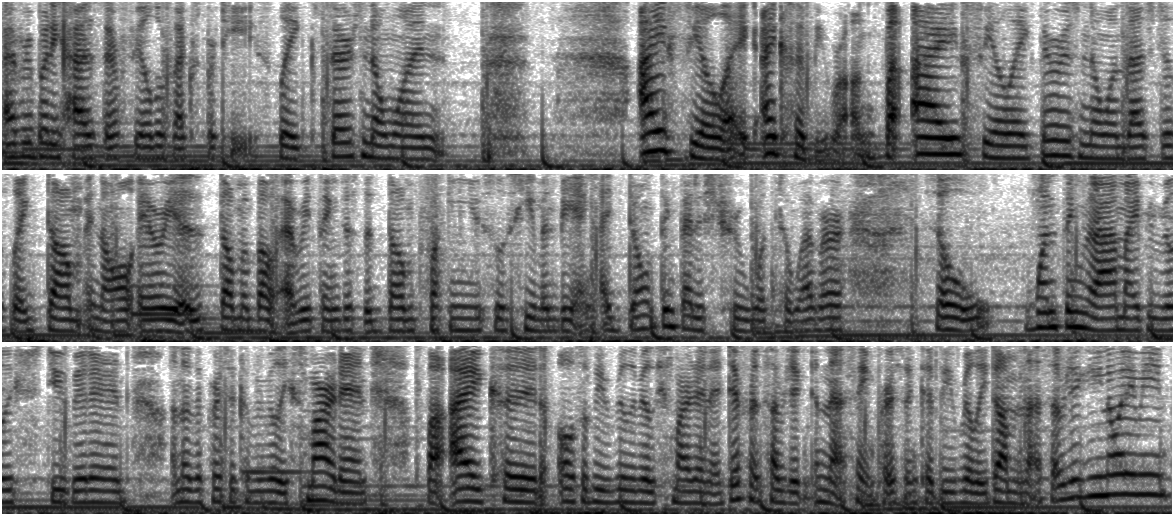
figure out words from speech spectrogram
everybody has their field of expertise. Like there's no one I feel like I could be wrong, but I feel like there is no one that's just like dumb in all areas, dumb about everything, just a dumb fucking useless human being. I don't think that is true whatsoever. So one thing that I might be really stupid in, another person could be really smart in, but I could also be really, really smart in a different subject, and that same person could be really dumb in that subject. You know what I mean?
